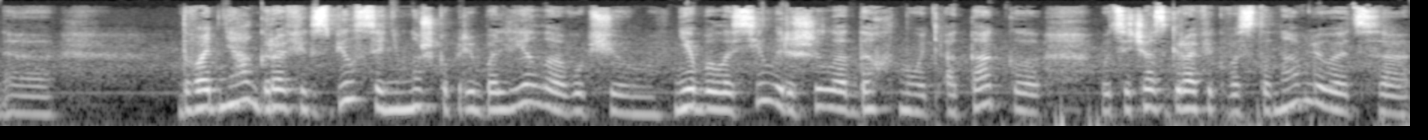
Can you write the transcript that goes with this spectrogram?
э, Два дня график сбился, немножко приболела, в общем, не было сил, решила отдохнуть. А так э, вот сейчас график восстанавливается,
